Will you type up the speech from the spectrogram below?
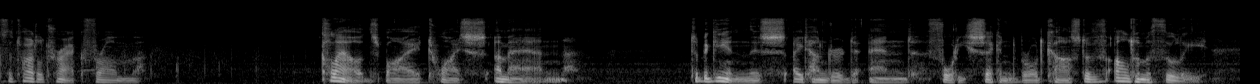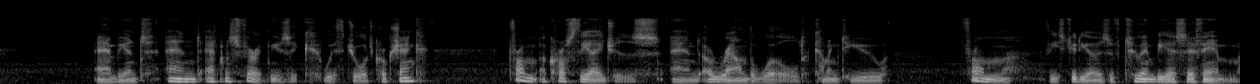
That's the title track from Clouds by Twice a Man. To begin this 842nd broadcast of Ultima Thule, ambient and atmospheric music with George Cruikshank from across the ages and around the world, coming to you from the studios of 2MBS FM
